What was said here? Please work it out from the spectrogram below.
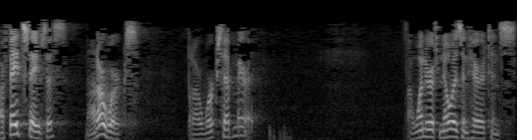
Our faith saves us, not our works, but our works have merit. I wonder if Noah's inheritance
